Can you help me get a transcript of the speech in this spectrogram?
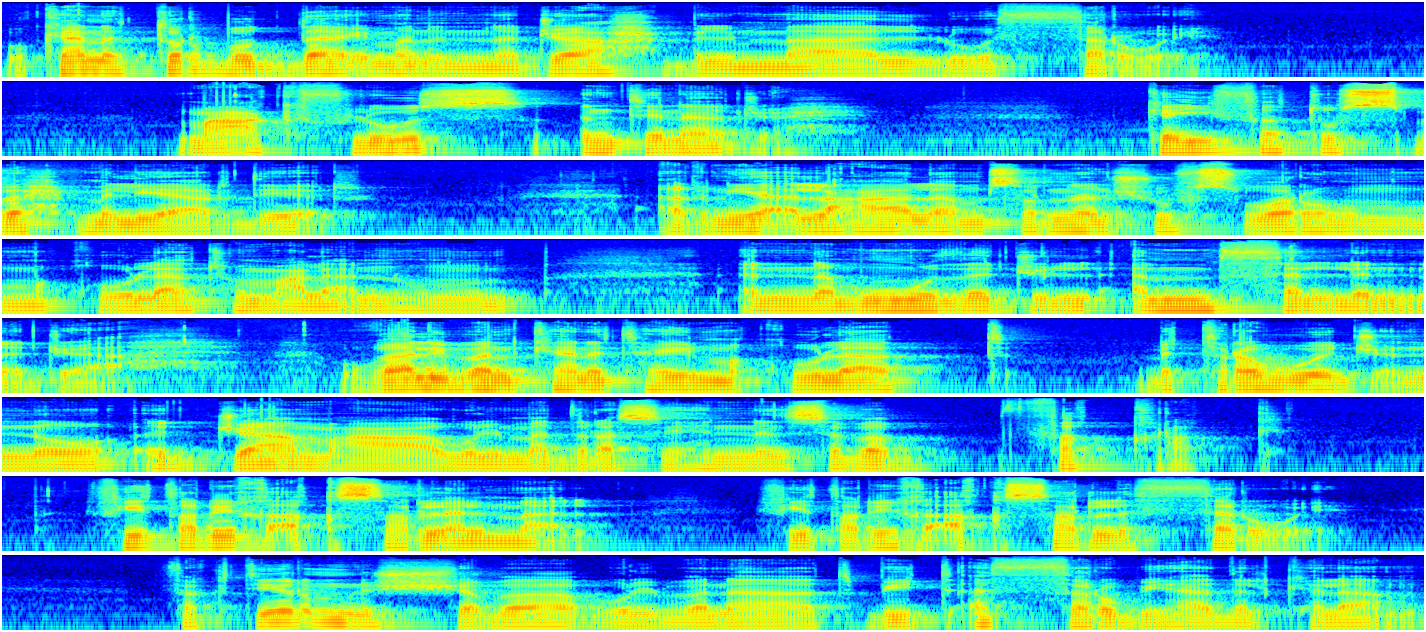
وكانت تربط دائما النجاح بالمال والثروة. معك فلوس أنت ناجح. كيف تصبح ملياردير؟ أغنياء العالم صرنا نشوف صورهم ومقولاتهم على أنهم النموذج الأمثل للنجاح وغالبا كانت هاي المقولات بتروج أنه الجامعة والمدرسة هن سبب فقرك. في طريق أقصر للمال في طريق أقصر للثروة. فكتير من الشباب والبنات بيتأثروا بهذا الكلام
